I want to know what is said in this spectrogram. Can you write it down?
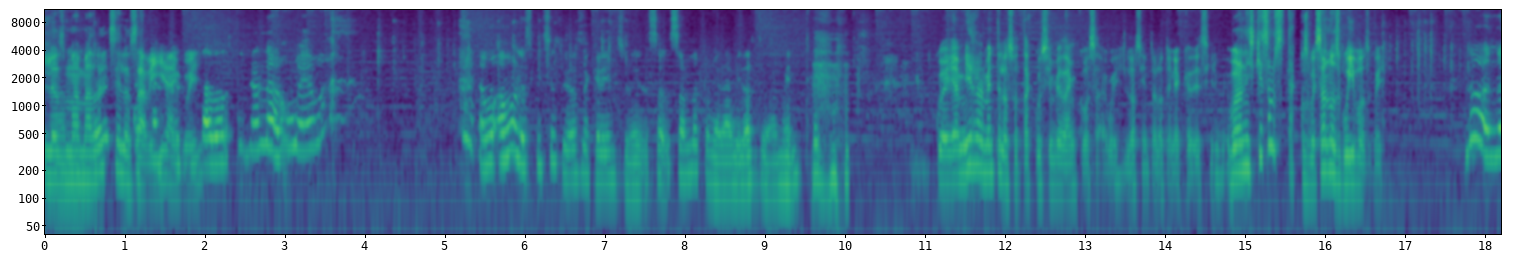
los Ah, mamadores se lo "Hasta el sabían, güey. presentador tiene una hueva. Amo, amo los pinches videos de cringe. Son, son lo que me da vida últimamente. Güey, a mí realmente los otakus sí me dan cosa, güey. Lo siento, lo tenía que decir, güey. Bueno, ni siquiera son los otakus, güey. Son los huevos, güey. No, no,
